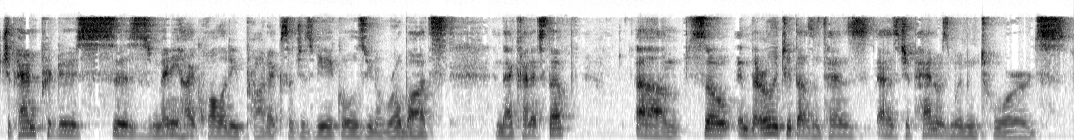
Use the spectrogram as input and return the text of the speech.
Japan produces many high quality products such as vehicles, you know, robots, and that kind of stuff. Um, so in the early 2010s, as Japan was moving towards,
